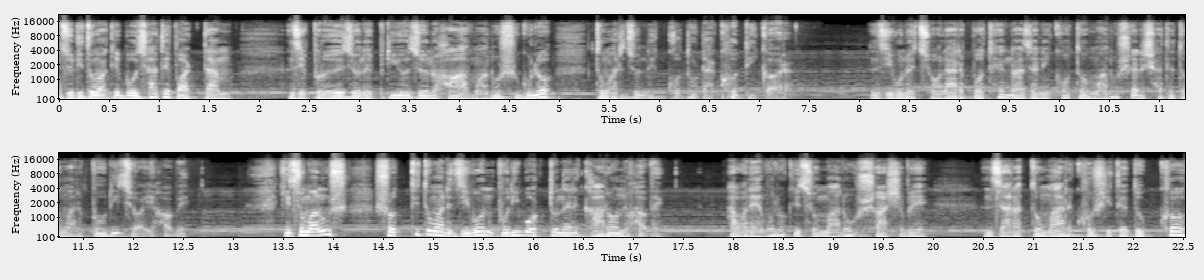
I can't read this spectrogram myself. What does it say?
যদি তোমাকে বোঝাতে পারতাম যে প্রয়োজনে প্রিয়জন হওয়া মানুষগুলো তোমার জন্য কতটা ক্ষতিকর, জীবনে চলার পথে না জানি কত মানুষের সাথে তোমার পরিচয় হবে। কিছু মানুষ সত্যি তোমার জীবন পরিবর্তনের কারণ হবে। আবার এমনও কিছু মানুষ আসবে যারা তোমার খুশিতে দুঃখ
